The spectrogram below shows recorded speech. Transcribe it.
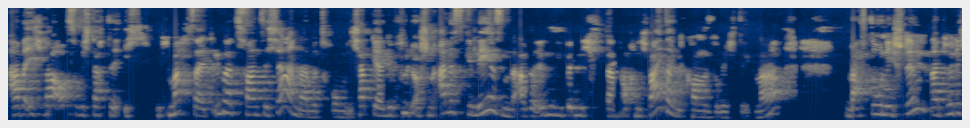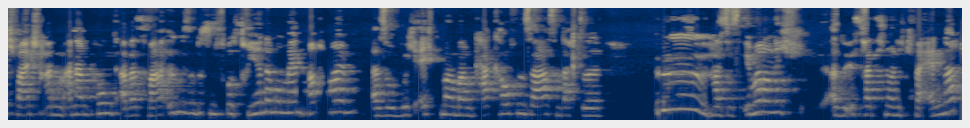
Aber ich war auch so, ich dachte, ich, ich mache seit über 20 Jahren damit rum. Ich habe ja gefühlt auch schon alles gelesen, aber irgendwie bin ich dann auch nicht weitergekommen so richtig. Ne? Was so nicht stimmt. Natürlich war ich schon an einem anderen Punkt, aber es war irgendwie so ein bisschen frustrierender Moment nochmal. Also wo ich echt mal beim Kackhaufen saß und dachte, äh, hast du es immer noch nicht, also es hat sich noch nicht verändert.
